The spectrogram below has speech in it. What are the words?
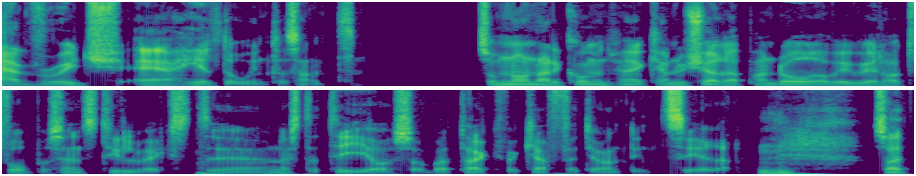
average är helt ointressant. Så om någon hade kommit med, kan du köra Pandora, vi vill ha 2% tillväxt eh, nästa tio år, så bara tack för kaffet, jag är inte intresserad. Mm. Så att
